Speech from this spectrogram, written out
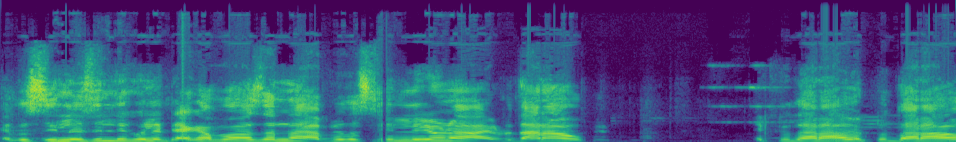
এত চিল্লে চিল্লি করলে টাকা পাওয়া যায় না আপনি তো চিল্লিও না, একটু দাঁড়াও। একটু দাঁড়াও একটু দাঁড়াও।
